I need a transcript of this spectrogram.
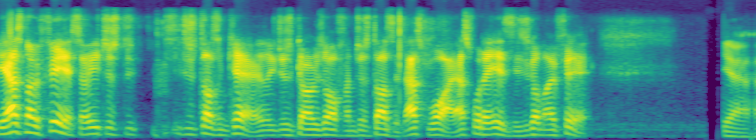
He has no fear, so he just he just doesn't care. He just goes off and just does it. That's why. That's what it is. He's got no fear. Yeah.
